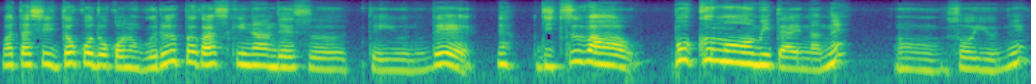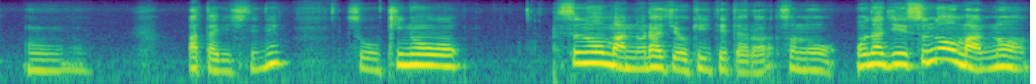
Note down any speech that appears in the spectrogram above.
私どこどこのグループが好きなんですっていうので、ね、実は僕もみたいなね、うん、そういうね、うん、あったりしてね。そう昨日スノーマンのラジオ聞いてたらその同じスノーマンの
